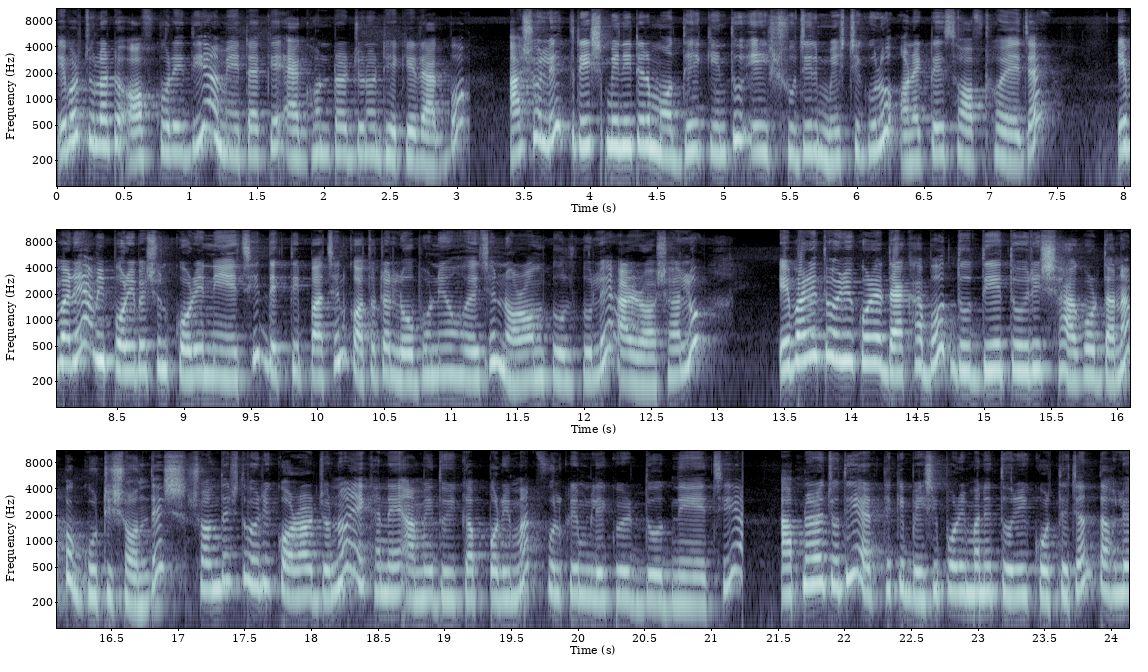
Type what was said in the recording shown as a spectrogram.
এবার চুলাটা অফ করে দিয়ে আমি এটাকে এক ঘণ্টার জন্য ঢেকে রাখব। আসলে 30 মিনিটের মধ্যেই কিন্তু এই সুজির মিষ্টিগুলো অনেকটাই সফট হয়ে যায়। এবারে আমি পরিবেশন করে নিয়েছি, দেখতে পাচ্ছেন কতটা লোভনীয় হয়েছে নরম তুলতুলে আর রসালো। এবারে তৈরি করে দেখাবো দুধ দিয়ে তৈরি সাগরদানা বা গুটি সন্দেশ। সন্দেশ তৈরি করার জন্য এখানে আমি দুই কাপ পরিমাণ ফুল ক্রিম লিকুইড দুধ নিয়েছি। আপনারা যদি এর থেকে বেশি পরিমাণে তৈরি করতে চান, তাহলে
